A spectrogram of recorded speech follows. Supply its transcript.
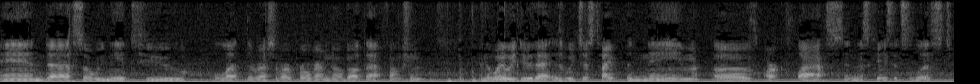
And uh, so we need to let the rest of our program know about that function. And the way we do that is we just type the name of our class, in this case it's list,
